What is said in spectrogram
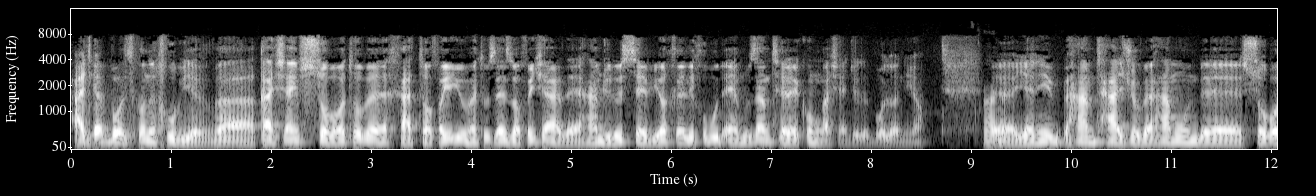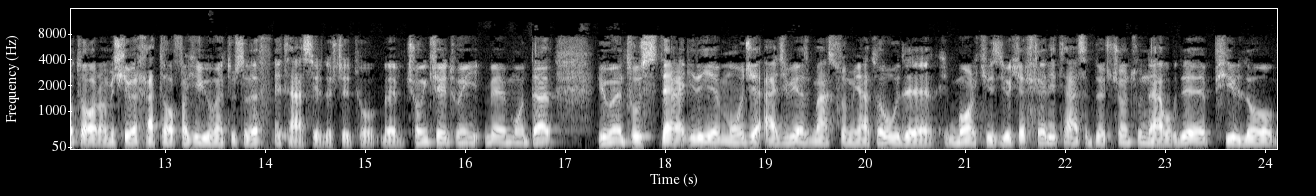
عجب بازیکن خوبیه و قشنگ ثبات رو به خطافای یوونتوس اضافه کرده. هم جلوی سویا خیلی خوب بود. امروز هم ترکون قشنگ جلوی بولونیا. یعنی هم تجربه همون ثبات و آرامش که به خط هافک یوونتوس داده خیلی تاثیر داشته. تو چون که تو این مدت یوونتوس درگیر یه موج عجیبی از مسئولیت ها بوده. مارکیزیو که خیلی تاثیر داشت چون تو نبوده پیرلو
